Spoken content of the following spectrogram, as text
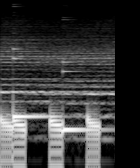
Música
